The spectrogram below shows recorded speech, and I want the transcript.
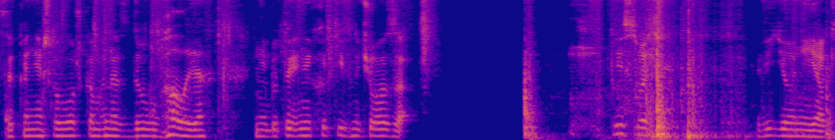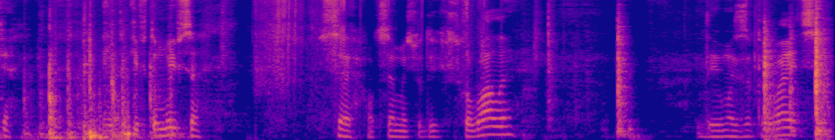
Це, звісно, ложка мене здивувала. Я нібито і не хотів нічого записувати. Відео ніяке. Вже таки втомився. Все, оце ми сюди сховали. Дивимось, закривається.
